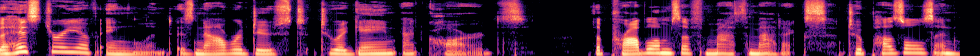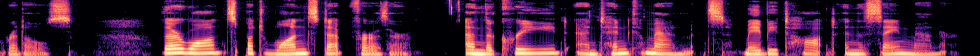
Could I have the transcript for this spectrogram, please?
The history of England is now reduced to a game at cards, the problems of mathematics to puzzles and riddles. There wants but one step further, and the Creed and Ten Commandments may be taught in the same manner,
